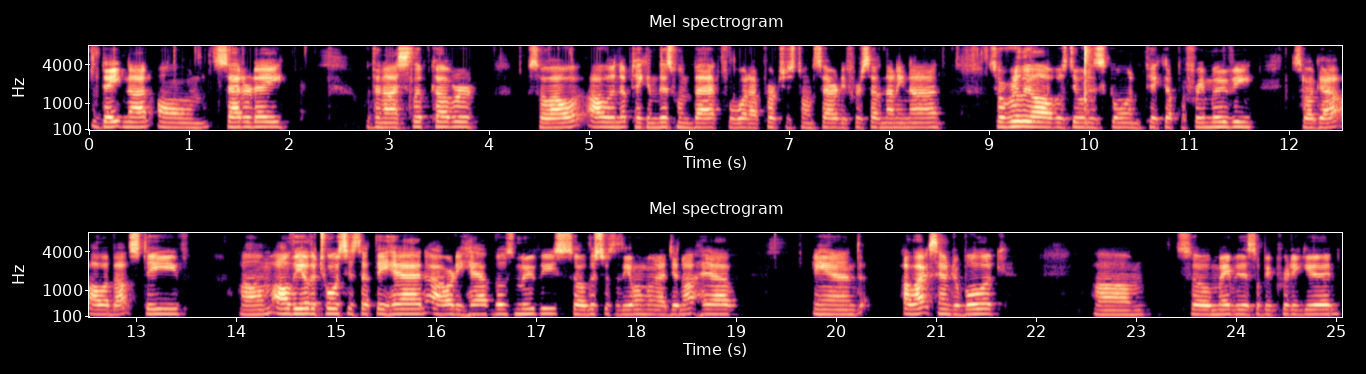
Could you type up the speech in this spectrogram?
Date Night on Saturday with a nice slipcover. So I'll, I'll end up taking this one back for what I purchased on Saturday for $7.99. So really all I was doing is going to pick up a free movie. So I got All About Steve. Um, all the other choices that they had, I already have those movies. So this was the only one I did not have. And I like Sandra Bullock. Um, so maybe this will be pretty good.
